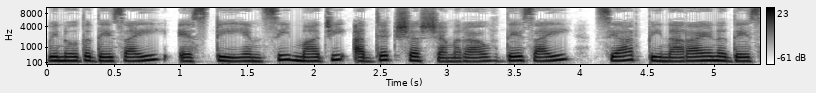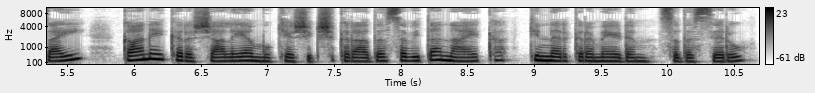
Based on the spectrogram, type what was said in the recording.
ವಿನೋದ ದೇಸಾಯಿ ಎಸ್ಟಿಎಂಸಿ ಮಾಜಿ ಅಧ್ಯಕ್ಷ ಶಮರಾವ್ ದೇಸಾಯಿ, ಸಿಆರ್ಪಿ ನಾರಾಯಣ ದೇಸಾಯಿ, ಕಾನೇಕರ ಶಾಲೆಯ ಮುಖ್ಯ ಶಿಕ್ಷಕರಾದ ಸವಿತಾ ನಾಯಕ, ಕಿನ್ನರ್ಕರ ಮೇಡಂ ಸದಸ್ಯರು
